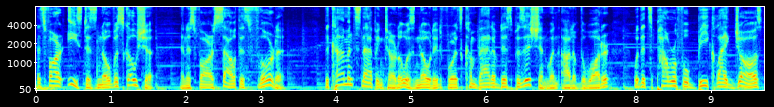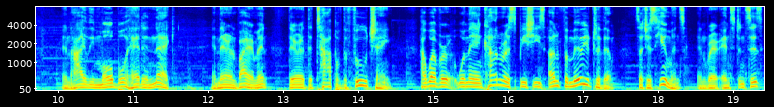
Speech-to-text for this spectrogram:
as far east as Nova Scotia, and as far south as Florida. The common snapping turtle is noted for its combative disposition when out of the water, with its powerful beak-like jaws and highly mobile head and neck. In their environment, they're at the top of the food chain, However, when they encounter a species unfamiliar to them, such as humans, in rare instances,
